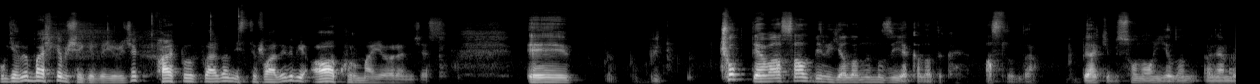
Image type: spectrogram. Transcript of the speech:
Bu gemi başka bir şekilde yürüyecek. Farklılıklardan istifadeli bir ağ kurmayı öğreneceğiz. Ee, çok devasal bir yalanımızı yakaladık aslında. Belki bir son 10 yılın önemli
